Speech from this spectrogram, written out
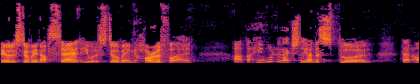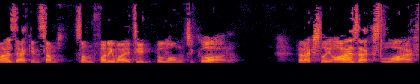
he would have still been upset. He would have still been horrified. Uh, but he would have actually understood that Isaac, in some, some funny way, did belong to God. That actually Isaac's life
